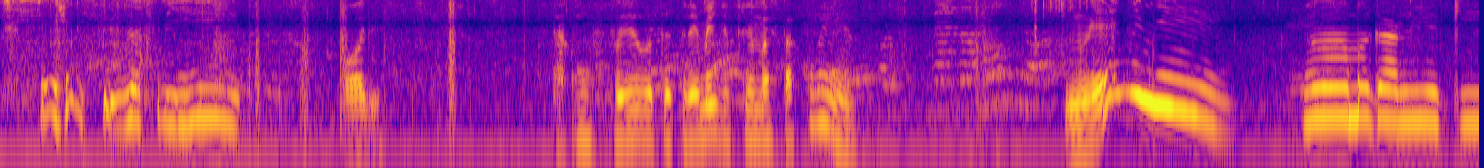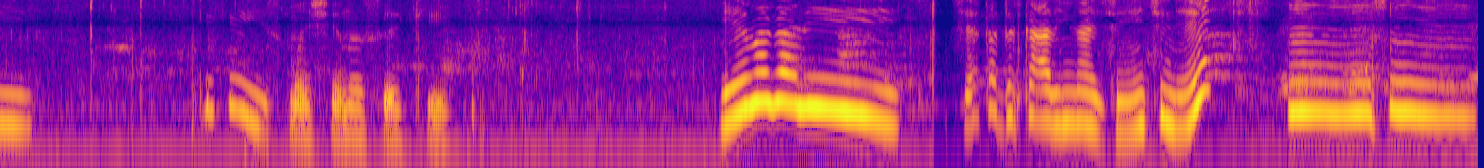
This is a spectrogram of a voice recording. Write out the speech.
Esses é frio. Olha. Tá com frio, tá tremendo de frio, mas tá comendo. Não é, neném? Ah, Magali aqui. O que, que é isso, manchinha essa aqui? E aí, Magali? Já tá dando carinho na gente, né? Uhum.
